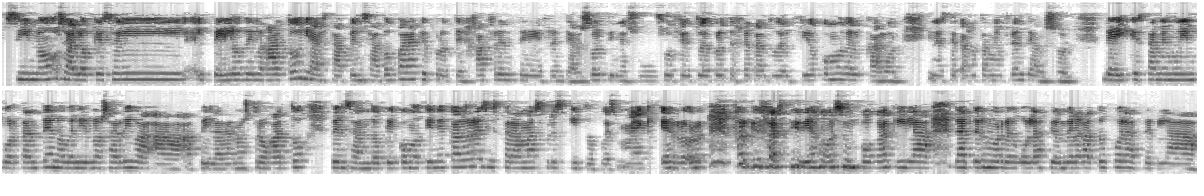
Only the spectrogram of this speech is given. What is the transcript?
Si no, o sea, lo que es el, el pelo del gato ya está pensado para que proteja frente, frente al sol, tiene su, efecto de proteger tanto del frío como del calor, en este caso también frente al sol. De ahí que es también muy importante no venirnos arriba a, pelar a nuestro gato pensando que como tiene calor así estará más fresquito, pues mec, error, porque fastidiamos un poco aquí la, la termorregulación del gato por hacerla,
